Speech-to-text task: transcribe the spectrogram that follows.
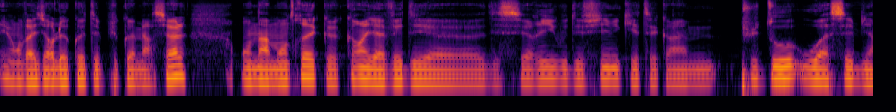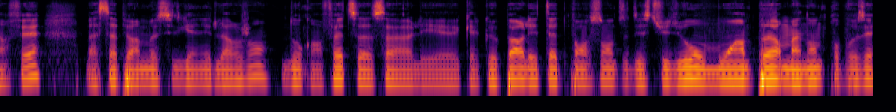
et on va dire le côté plus commercial, on a montré que quand il y avait des, euh, des, séries ou des films qui étaient quand même plutôt ou assez bien faits, bah, ça permet aussi de gagner de l'argent. Donc en fait, ça, ça les, quelque part, les têtes pensantes des studios ont moins peur maintenant de proposer.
